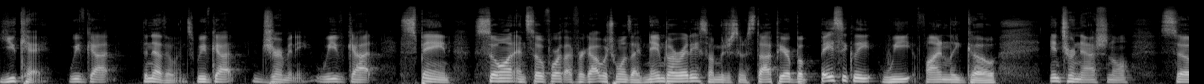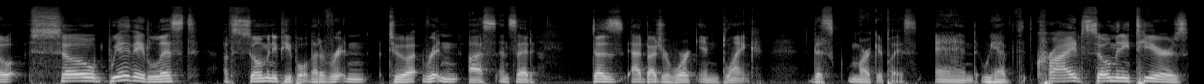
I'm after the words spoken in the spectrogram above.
UK, we've got the Netherlands, we've got Germany, we've got Spain, so on and so forth. I forgot which ones I've named already, so I'm just going to stop here. But basically, we finally go international. So so we have a list of so many people that have written to uh, written us and said, "Does Ad Badger work in blank this marketplace?" And we have cried so many tears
